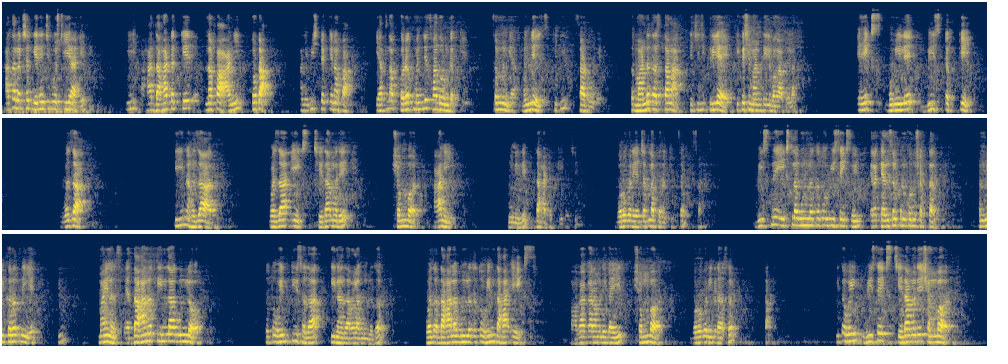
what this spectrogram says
आता लक्षात घेण्याची गोष्ट ही आहे की हा दहा टक्के नफा आणि तोटा आणि वीस टक्के नफा यातला फरक म्हणजेच हा दोन टक्के. समजून घ्या. म्हणजेच किती साठ रुपये. तर मांडत असताना त्याची जी क्रिया आहे ती कशी मांडता येईल बघा आपल्याला. एक्स गुणिले वीस टक्के वजा तीन हजार वजा एक्स छेदामध्ये शंभर आणि गुणिले दहा टक्के त्याचे. बरोबर याच्यातला फरक कितीचा साठ वीसने एक्सला गुणलं तर तो वीस एक्स होईल. त्याला कॅन्सल पण करू शकतात. पण मी करत नाहीये. मायनस या दहानं तीनला गुणलं तर तो होईल तीस हजार तीन हजाराला गुणलं तर. वजा दहाला गुणलं तर तो होईल दहा एक्स भागाकारामध्ये काय येईल शंभर बरोबर इकडं असं साठ. इथं होईल वीस एक्स छेदामध्ये शंभर.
